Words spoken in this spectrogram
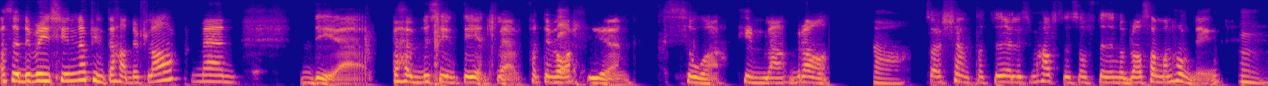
alltså det var ju synd att vi inte hade flak men det behövdes ju inte egentligen för att det var ju en så himla bra. Ja. Så jag har känt att vi har liksom haft en så fin och bra sammanhållning. Mm.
